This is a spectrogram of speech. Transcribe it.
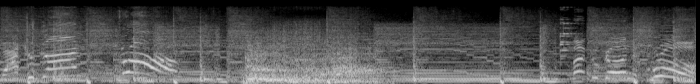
Bakugan Brawl! Bakugan Brawl!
